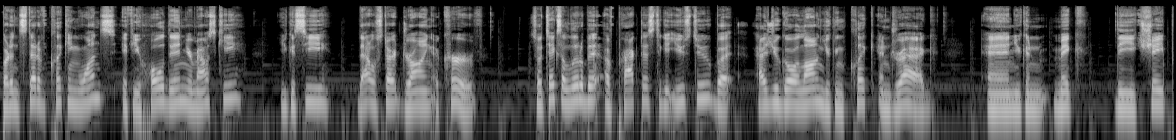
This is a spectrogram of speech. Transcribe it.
But instead of clicking once, if you hold in your mouse key, you can see that'll start drawing a curve. So it takes a little bit of practice to get used to, but as you go along, you can click and drag and you can make the shape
